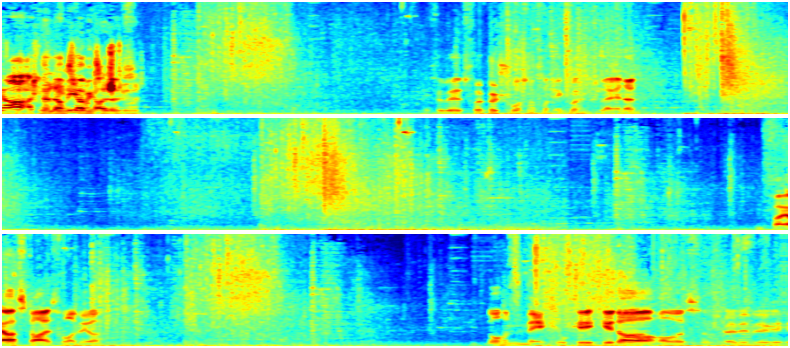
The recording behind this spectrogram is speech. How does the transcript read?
Ja, Artillerie habe ich alles. zerstört. Dafür wird jetzt voll beschossen von irgendwelchen kleinen. Firestar ist vor mir. Und noch ein Mech. Okay, ich gehe da raus, so schnell wie möglich.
